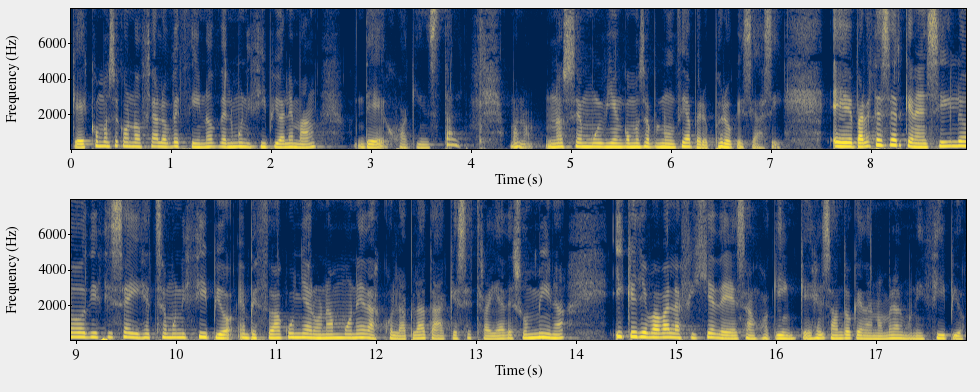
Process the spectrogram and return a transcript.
que es como se conoce a los vecinos del municipio alemán de Joaquinstal. Bueno, no sé muy bien cómo se pronuncia, pero espero que sea así. Eh, parece ser que en el siglo XVI este municipio empezó a acuñar unas monedas con la plata que se extraía de sus minas y que llevaba la efigie de San Joaquín, que es el santo que da nombre al municipio.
